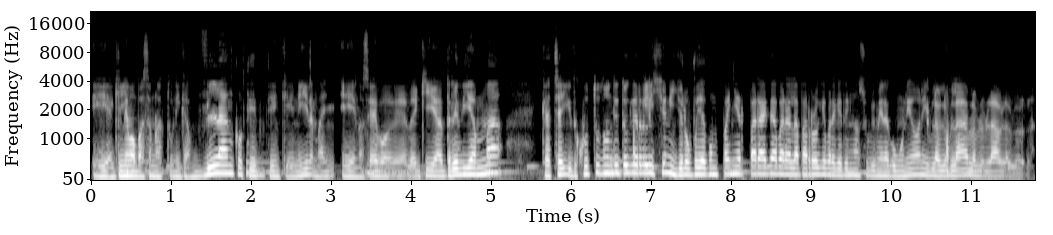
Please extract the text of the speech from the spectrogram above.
eh, aquí le vamos a pasar unas túnicas blancas, tienen que venir, eh, no sé, pues, de aquí a tres días más, ¿cachai? Justo donde toque religión y yo los voy a acompañar para acá, para la parroquia, para que tengan su primera comunión y bla, bla, bla, bla, bla, bla, bla, bla.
